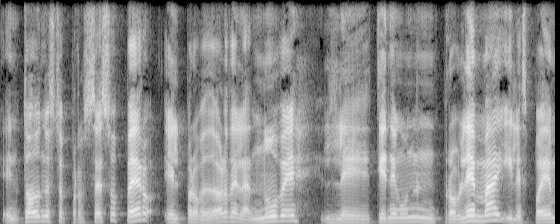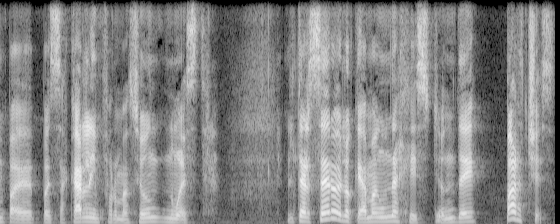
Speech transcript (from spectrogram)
en todo nuestro proceso, pero el proveedor de la nube le tienen un problema y les pueden pues, sacar la información nuestra? El tercero es lo que llaman una gestión de parches.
